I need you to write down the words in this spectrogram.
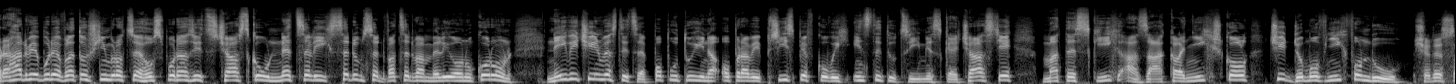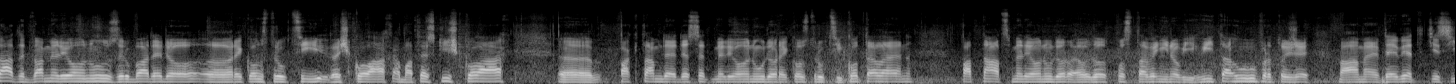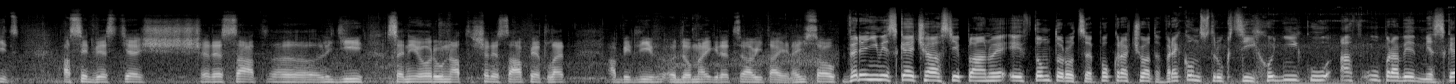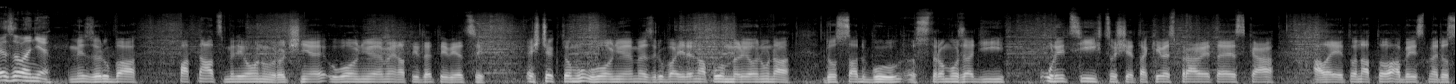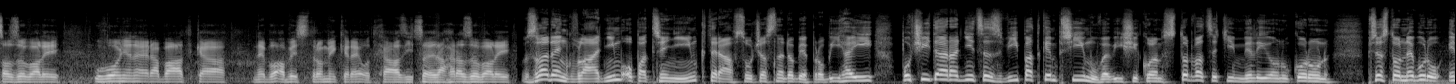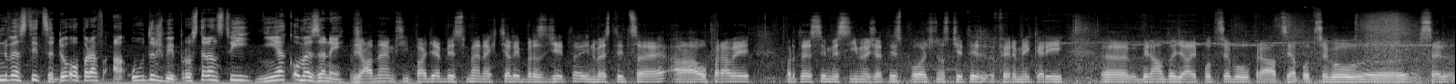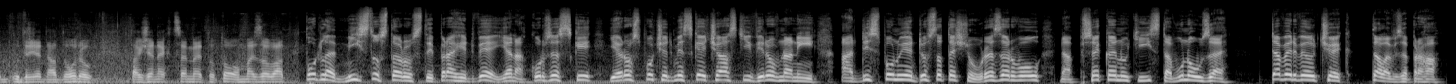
Praha 2 bude v letošním roce hospodařit s částkou necelých 722 milionů korun. Největší investice poputují na opravy příspěvkových institucí městské části, mateřských a základních škol či domovních fondů. 62 milionů zhruba jde do eh, rekonstrukcí ve školách a mateřských školách, eh, pak tam jde 10 milionů do rekonstrukcí kotelen, 15 milionů do, do postavení nových výtahů, protože máme 9 tisíc asi 260 eh, lidí, seniorů nad 65 let a bydlí v domech, kde třeba výtahy nejsou. Vedení městské části plánuje i v tomto roce pokračovat v rekonstrukcí chodníků a v úpravě městské zeleně. My zhruba 15 milionů ročně uvolňujeme na tyhle ty věci. Ještě k tomu uvolňujeme zhruba 1,5 milionu na dosadbu stromořadí v ulicích, což je taky ve správě TSK, ale je to na to, aby jsme dosazovali uvolněné rabátka nebo aby stromy, které odchází, se nahrazovaly. Vzhledem k vládním opatřením, která v současné době probíhají, počítá radnice s výpadkem příjmu ve výši kolem 120 milionů korun. Přesto nebudou investice do oprav a údržby prostranství nijak omezeny. V žádném případě bychom nechtěli brzdit investice a opravy, protože si myslíme, že ty společnosti, ty firmy, které eh, by nám to dělali, potřebují práci a potřebují eh, se udržet nad vodou. Takže nechceme toto omezovat. Podle místo starosty Prahy 2 Jana Korzesky je rozpočet městské části vyrovnaný a disponuje dostatečnou rezervou na překlenutí stavu nouze. David Vilček, Televize Praha.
